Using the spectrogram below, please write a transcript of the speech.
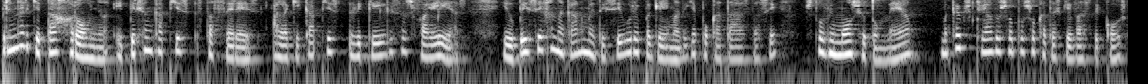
Πριν αρκετά χρόνια υπήρχαν κάποιες σταθερές αλλά και κάποιες δικλείδες ασφαλείας, οι οποίες είχαν να κάνουν με τη σίγουρη επαγγελματική αποκατάσταση στο δημόσιο τομέα, με κάποιους κλάδους όπως ο κατασκευαστικός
